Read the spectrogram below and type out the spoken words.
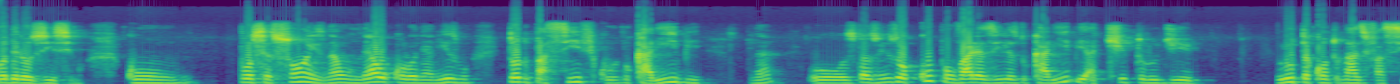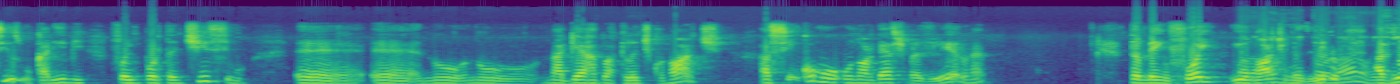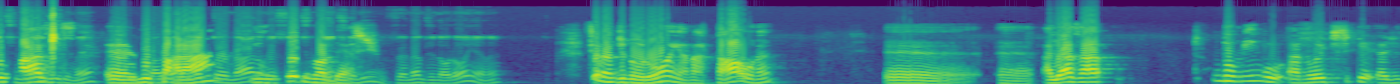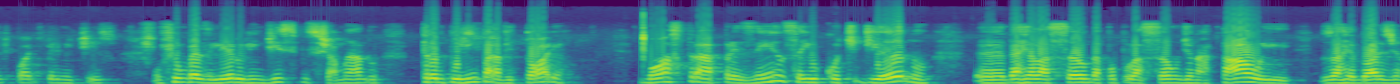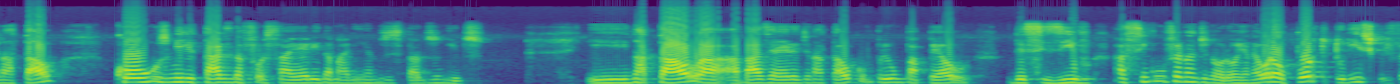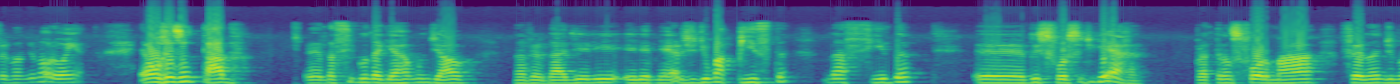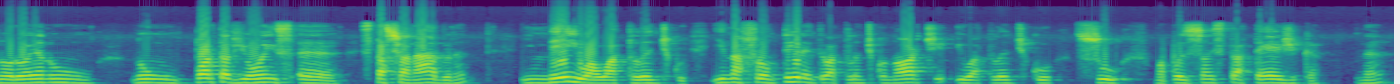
poderosíssimo, com possessões, né, um neocolonialismo todo pacífico no Caribe. Né? Os Estados Unidos ocupam várias ilhas do Caribe a título de luta contra o nazifascismo. O Caribe foi importantíssimo é, é, no, no, na Guerra do Atlântico Norte, assim como o Nordeste brasileiro, né? Também foi, e o norte brasileiro, havia bases né? é, no Pará e em todo o Nordeste. Ali, Fernando de Noronha, né? Fernando de Noronha, Natal, né? É, é, aliás, domingo à noite a gente pode permitir isso. Um filme brasileiro lindíssimo chamado Trampolim para a Vitória mostra a presença e o cotidiano é, da relação da população de Natal e dos arredores de Natal com os militares da Força Aérea e da Marinha dos Estados Unidos. E Natal, a, a base aérea de Natal, cumpriu um papel decisivo, assim como Fernando de Noronha. Né? O aeroporto turístico de Fernando de Noronha é um resultado é, da Segunda Guerra Mundial. Na verdade, ele, ele emerge de uma pista nascida é, do esforço de guerra para transformar Fernando de Noronha num, num porta-aviões é, estacionado, né? em meio ao Atlântico e na fronteira entre o Atlântico Norte e o Atlântico Sul, uma posição estratégica, né?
